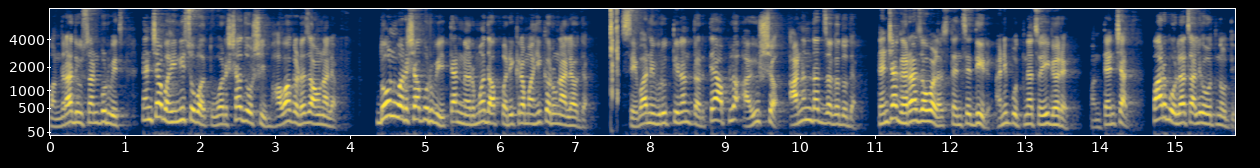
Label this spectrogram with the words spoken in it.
पंधरा दिवसांपूर्वीच त्यांच्या बहिणीसोबत वर्षा जोशी भावाकडे जाऊन आल्या. दोन वर्षापूर्वी त्या नर्मदा परिक्रमाही करून आल्या होत्या. सेवानिवृत्तीनंतर त्या आपलं आयुष्य आनंदात जगत होत्या. त्यांच्या घराजवळच त्यांचे दीर आणि पुतण्याचंही घर आहे पण त्यांच्यात फार बोलाचाली होत नव्हती.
